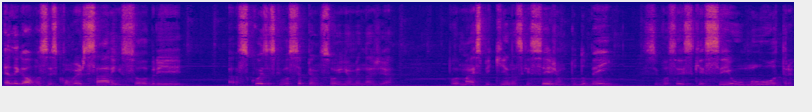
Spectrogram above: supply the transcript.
É legal vocês conversarem sobre as coisas que você pensou em homenagear. Por mais pequenas que sejam, tudo bem se você esquecer uma ou outra.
